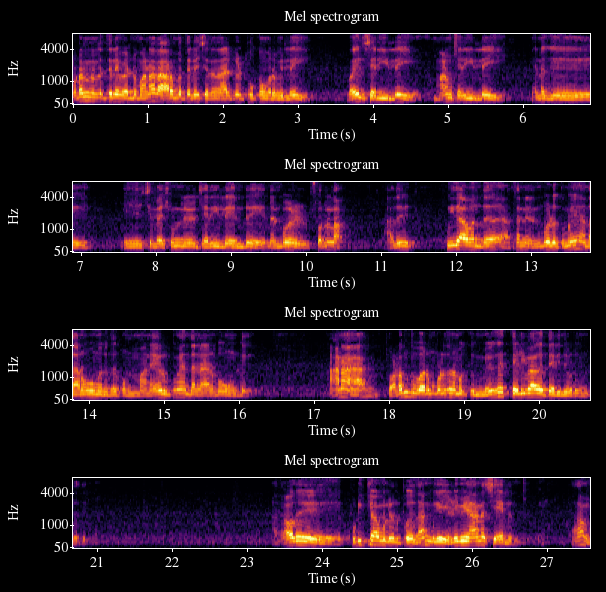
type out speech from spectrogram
உடல்நலத்தில் வேண்டுமானால் ஆரம்பத்தில் சில நாட்கள் தூக்கம் வரவில்லை வயிறு சரியில்லை மனம் சரியில்லை எனக்கு சில சூழ்நிலைகள் சரியில்லை என்று நண்பர்கள் சொல்லலாம். அது புதிதாக வந்த அத்தனை நண்பர்களுக்குமே அந்த அனுபவம் இருந்திருக்கும். அனைவருக்குமே அந்த அனுபவம் உண்டு. ஆனால் தொடர்ந்து வரும்பொழுது நமக்கு மிக தெளிவாக தெரிந்து விடுகின்றது. அதாவது குடிக்காமல் இருப்பது தான் மிக எளிமையான செயல் என்று. ஆம்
